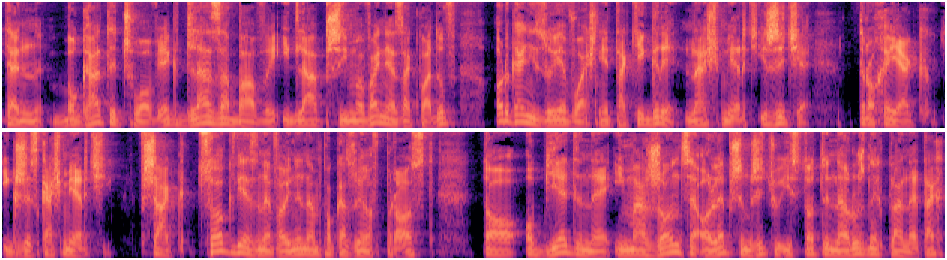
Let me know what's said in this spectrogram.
ten bogaty człowiek dla zabawy i dla przyjmowania zakładów organizuje właśnie takie gry na śmierć i życie. Trochę jak Igrzyska Śmierci. Wszak co Gwiezdne Wojny nam pokazują wprost, to obiedne i marzące o lepszym życiu istoty na różnych planetach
